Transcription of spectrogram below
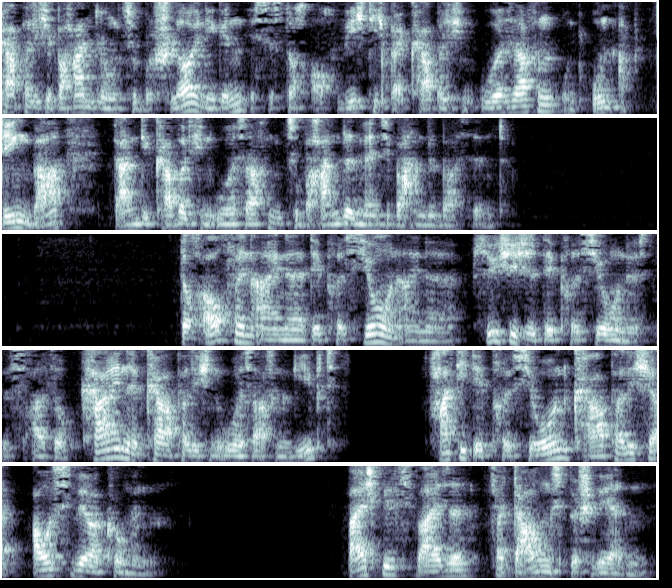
körperliche Behandlung zu beschleunigen, ist es doch auch wichtig bei körperlichen Ursachen und unabdingbar, dann die körperlichen Ursachen zu behandeln, wenn sie behandelbar sind. Doch auch wenn eine Depression eine psychische Depression ist, es also keine körperlichen Ursachen gibt, hat die Depression körperliche Auswirkungen. Beispielsweise Verdauungsbeschwerden,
